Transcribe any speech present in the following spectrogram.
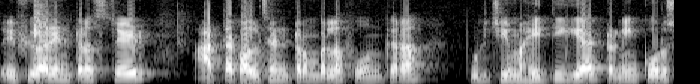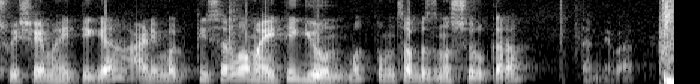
So if you are interested आता कॉल सेंटर नंबरला फोन करा. पुढची माहिती घ्या ट्रेनिंग कोर्सविषयी माहिती घ्या आणि मग ती सर्व माहिती घेऊन मग तुमचा बिझनेस सुरू करा. धन्यवाद.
